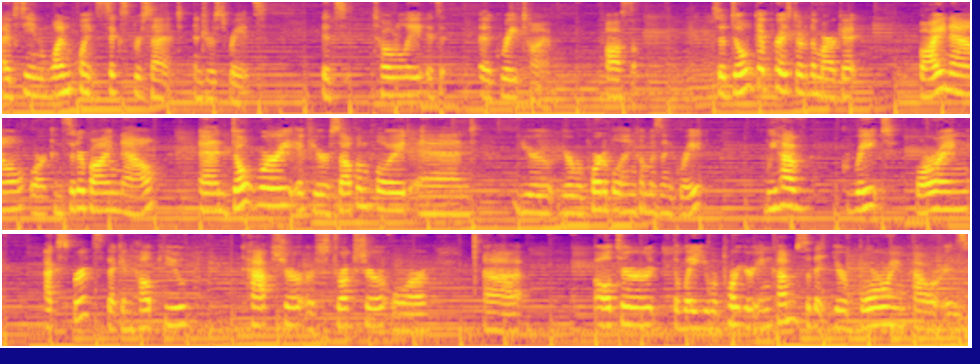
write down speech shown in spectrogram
I've seen 1.6% interest rates. It's totally, it's a great time. Awesome. So don't get priced out of the market buy now or consider buying now. And don't worry if you're self-employed and your, your reportable income isn't great. We have great borrowing experts that can help you capture or structure or uh, alter the way you report your income so that your borrowing power is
